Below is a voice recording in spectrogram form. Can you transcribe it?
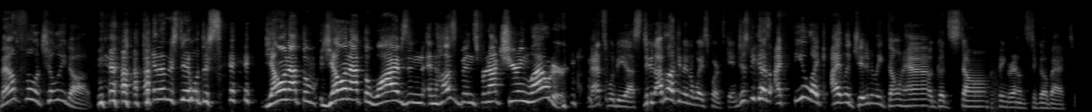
mouthful of chili dog. Can't understand what they're saying. yelling at the yelling at the wives and, and husbands for not cheering louder. That's would be us, dude. I'm not getting an away sports game just because I feel like I legitimately don't have a good stomping grounds to go back to.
